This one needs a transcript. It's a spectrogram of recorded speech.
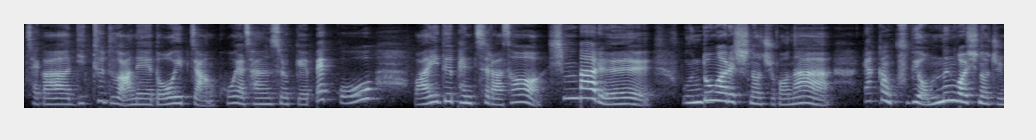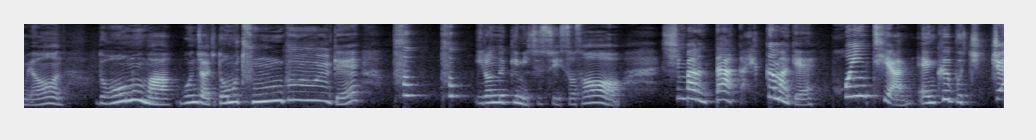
제가 니트도 안에 넣어 입지 않고 그냥 자연스럽게 뺐고 와이드 팬츠라서 신발을 운동화를 신어주거나 약간 굽이 없는 걸 신어주면 너무 막 뭔지 알죠? 너무 둥글게 푹푹 이런 느낌이 있을 수 있어서 신발은 딱 깔끔하게 포인티한 앵클 부츠 쫙!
